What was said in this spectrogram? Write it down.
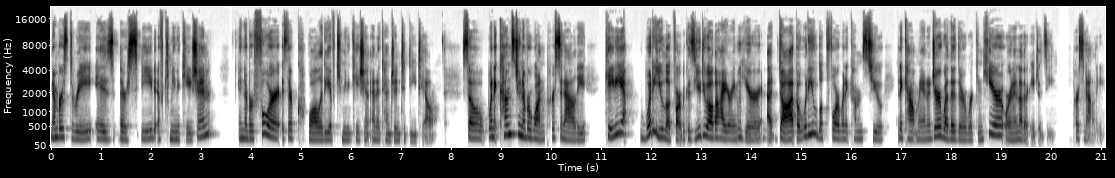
Number three is their speed of communication. And number four is their quality of communication and attention to detail. So, when it comes to number one, personality, Katie, what do you look for? Because you do all the hiring here at Dot, but what do you look for when it comes to an account manager, whether they're working here or in another agency? Personality.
